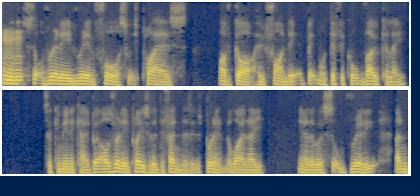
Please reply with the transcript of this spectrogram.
Mhm. sort of really reinforced which players I've got who find it a bit more difficult vocally to communicate. But I was really pleased with the defenders. It was brilliant the way they, you know, they were sort of really and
